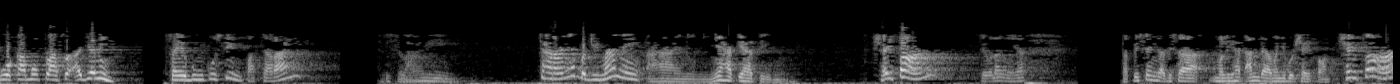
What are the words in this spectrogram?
gua kamu plase aja nih. Saya bungkusin pacaran Islami. Caranya bagaimana? Ah ini, ini hati-hati ini. Syaitan, saya ulangi ya. Tapi saya nggak bisa melihat anda menyebut syaitan. Syaitan.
